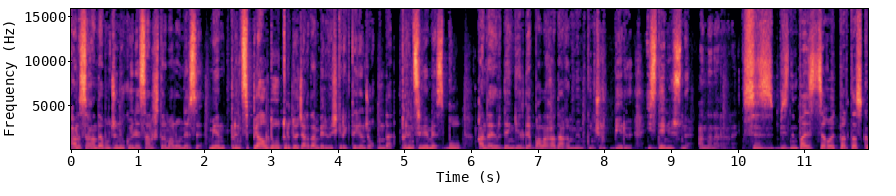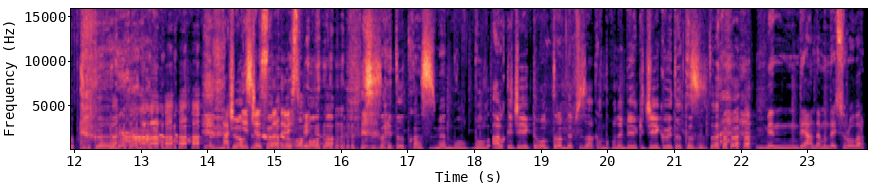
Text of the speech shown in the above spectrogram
анысы кандай бул жөнөкөй эле салыштырмалуу нерсе. Мен принципиалдуу түрдө жардам бербеш керек деген жокмун да. Принцип эмес бул кандайдыр бир деңгээлде балага дагы мүмкүнчүлүк берүү изденүүсүнө. Андан ары карай сиз биздин позицияга өтүп баратасыз көпчүлүккө. Так Жок, нечеста дебейсизби сиз айтып аткансыз мен бул аркы жээкте болуп турам деп сиз акырындык менен берки жээкке өтүп атасыз да. Менде анда мындай суроо бар.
